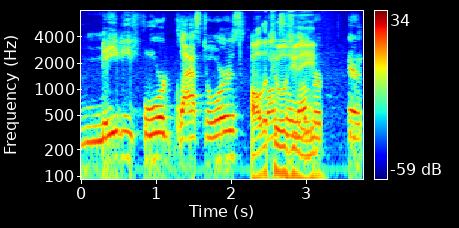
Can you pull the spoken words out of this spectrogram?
maybe four glass doors, All the tools you need.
